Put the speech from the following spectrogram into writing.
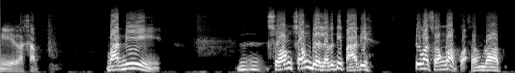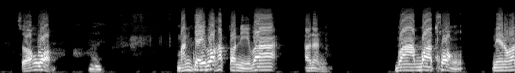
นี่แหละครับบัดนี้ สองสองเดือนแล้วปฏิป่าติหรือว่าสองรอบกว่าสองรอบสองรอบ มั่นใจบ่ครับตอนนี้ว่าอันนั้นว่าว่าท้องแน่นอน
